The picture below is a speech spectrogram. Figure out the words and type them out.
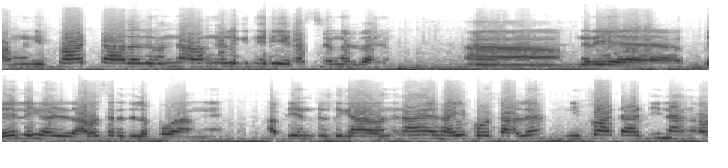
அவங்க நிப்பாட்டாதது வந்து அவங்களுக்கு நிறைய கஷ்டங்கள் வரும். நிறைய வேலைகள் அவசரத்துல போவாங்க. அப்படின்றதுக்காக வந்து நாங்க கை போட்டாலும் நிப்பாட்டாட்டி நாங்க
